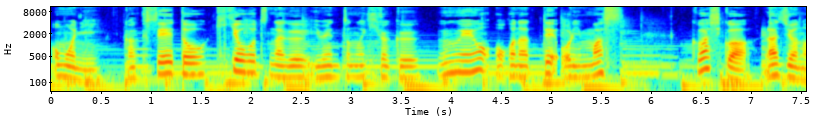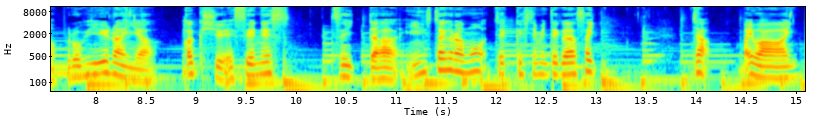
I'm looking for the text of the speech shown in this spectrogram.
主に学生と企業をつなぐイベントの企画、運営を行っております。詳しくはラジオのプロフィール欄や各種 SNS、Twitter、Instagram をチェックしてみてください。じゃあ、バイバーイ。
